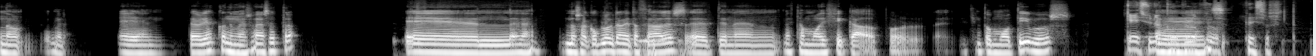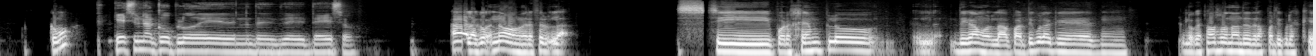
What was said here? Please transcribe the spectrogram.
no, mira, en teorías con dimensiones extra, el- los acoplos gravitacionales eh, tienen, están modificados por distintos motivos. ¿Qué es un acoplo de esos? ¿Cómo? ¿Qué es un acoplo de, de- de- de eso? Ah, la no, me refiero. La, si, por ejemplo, digamos, la partícula que. Lo que estamos hablando antes de las partículas que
